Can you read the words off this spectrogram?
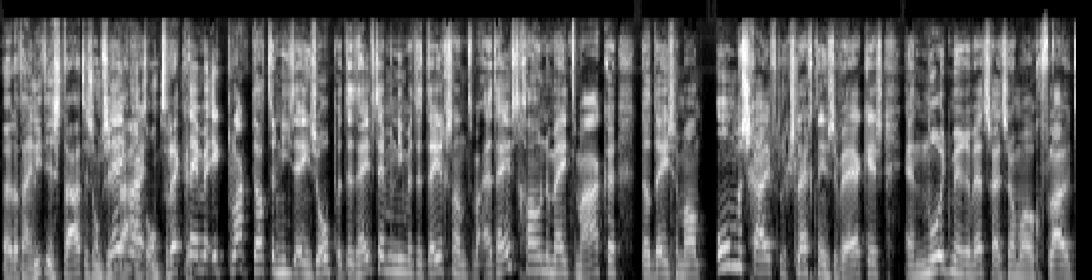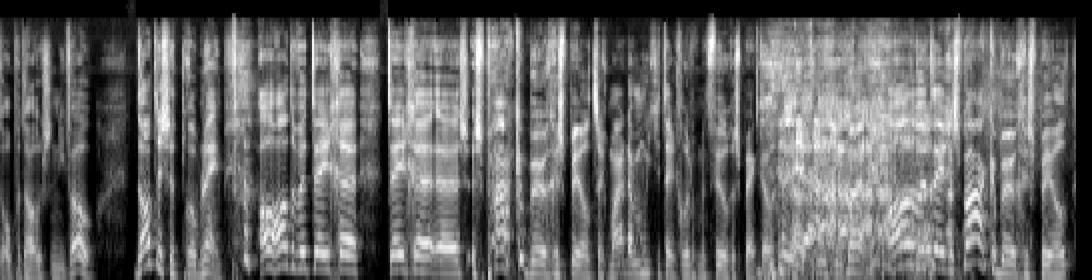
eh, dat hij niet in staat is om zich Nee, daaraan te onttrekken. Nee, maar ik plak dat er niet eens op. Het, het heeft helemaal niet met de tegenstander te maken. Het heeft gewoon ermee te maken dat deze man onbeschrijfelijk slecht in zijn werk is. En nooit meer een wedstrijd zou mogen fluiten op het hoogste niveau. Dat is het probleem. Al hadden we tegen, tegen eh, Spakenburg gespeeld, zeg maar. Daar moet je tegenwoordig met veel respect over. Maar al hadden we tegen Spakenburg gespeeld,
